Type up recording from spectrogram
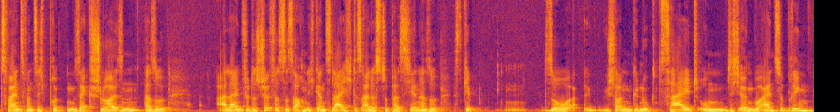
22 Brücken, sechs Schleusen. Also allein für das Schiff ist es auch nicht ganz leicht, das alles zu passieren. Also es gibt so schon genug Zeit, um sich irgendwo einzubringen.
